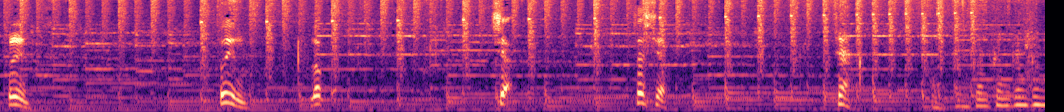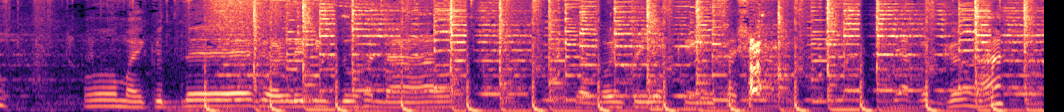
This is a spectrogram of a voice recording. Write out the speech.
Prince. Prince. Look. Sasha. Sasha. Sasha. Come, come, come, come, come. Oh my goodness. You're leaving Doha now. You're going to UK. Sasha. Yeah, good girl, huh?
